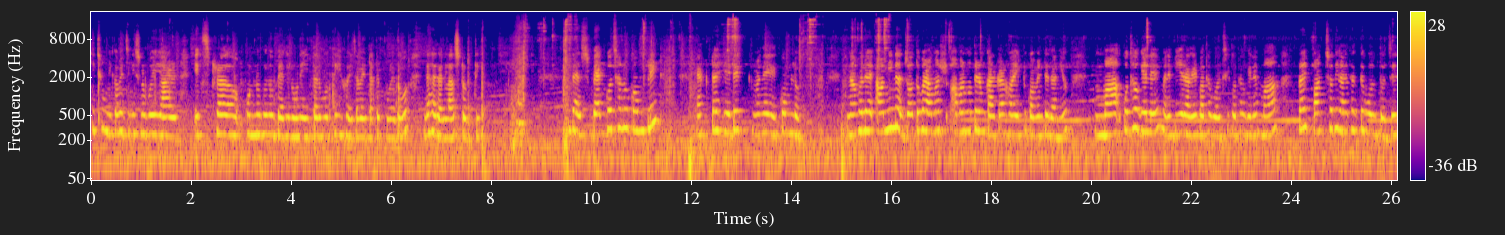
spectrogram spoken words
কিছু মেকআপের জিনিস নেব, এই আর এক্সট্রা অন্য কোনো ব্যাগেরও নেই তার মধ্যেই হয়ে যাবে, এটাতে পরে দেবো। দেখা যাক লাস্ট অবধি। ব্যাস, ব্যাগ গোছানো কমপ্লিট একটা হেডেক মানে কমলো। না হলে আমি না যতবার আমার আমার মতো এরকম কার কার হয় একটু কমেন্টে জানিও। মা কোথাও গেলে মানে বিয়ের আগের কথা বলছি, কোথাও গেলে মা প্রায় পাঁচ, ছ দিন আগে থাকতে বলতো যে,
